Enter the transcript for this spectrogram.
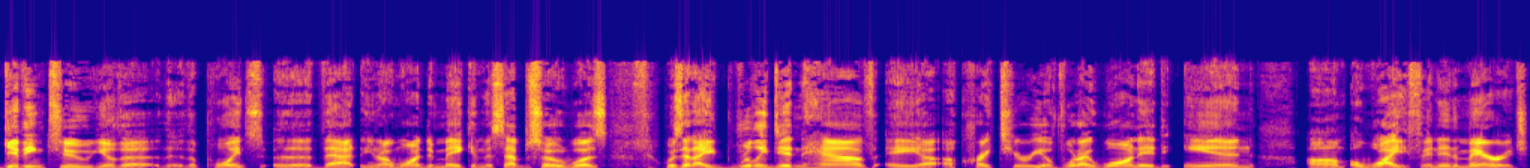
getting to you know the the, the points uh, that you know I wanted to make in this episode was was that I really didn't have a a criteria of what I wanted in um, a wife and in a marriage,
